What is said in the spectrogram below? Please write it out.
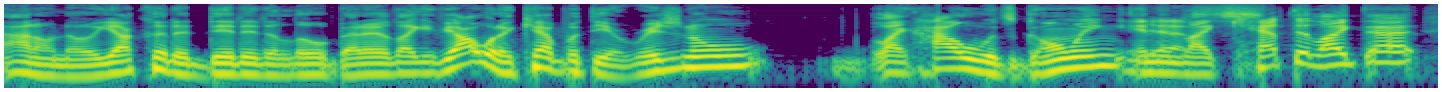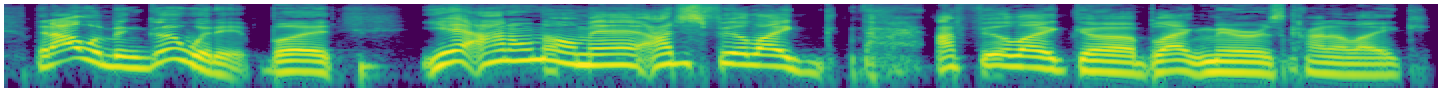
I don't know. Y'all could have did it a little better. Like, if y'all would have kept with the original, like how it was going, and then like kept it like that, then I would have been good with it. But yeah, I don't know, man. I just feel like, I feel like uh, Black Mirror is kind of like,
